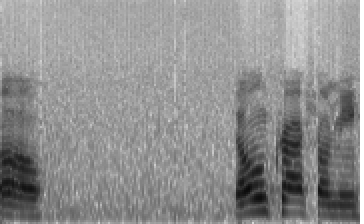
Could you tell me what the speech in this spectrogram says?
Uh oh. Don't crash on me.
